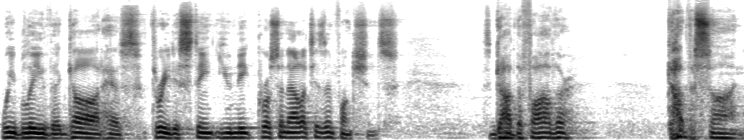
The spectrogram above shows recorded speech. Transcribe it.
We believe that God has three distinct, unique personalities and functions it's God the Father, God the Son,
